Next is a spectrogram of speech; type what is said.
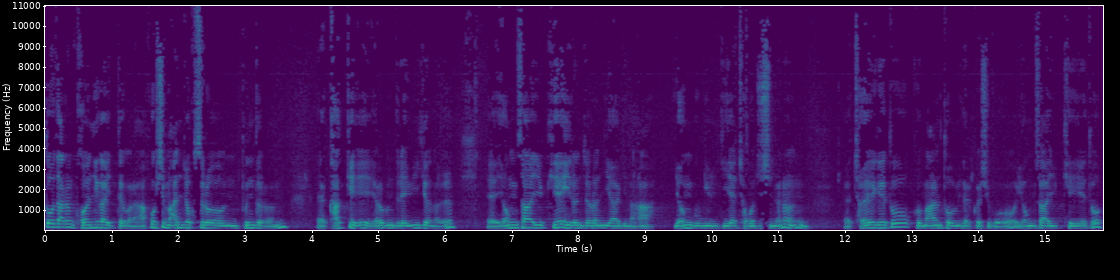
또 다른 권위가 있다거나 혹시 만족스러운 분들은 각기 여러분들의 의견을 영사유키의 이런저런 이야기나 영국일기에 적어주시면은 저에게도 그 많은 도움이 될 것이고 영사유키에도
